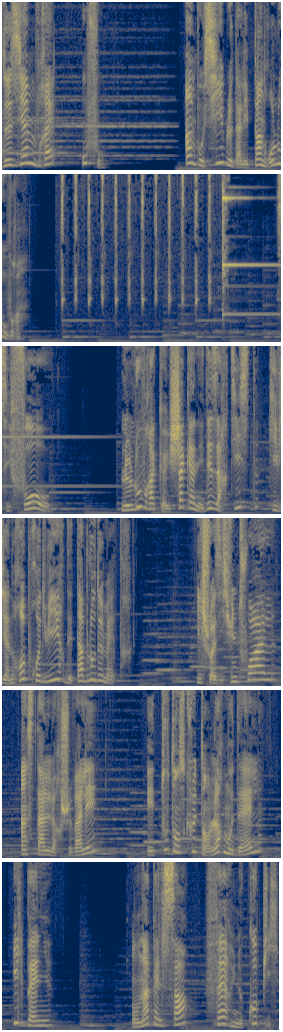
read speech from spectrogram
Deuxième vrai ou faux? Impossible d'aller peindre au Louvre. C'est faux. Le Louvre accueille chaque année des artistes qui viennent reproduire des tableaux de maîtres. Ils choisissent une toile, installent leur chevalet et tout en scrutant leur modèle, ils peignent. On appelle ça faire une copie.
